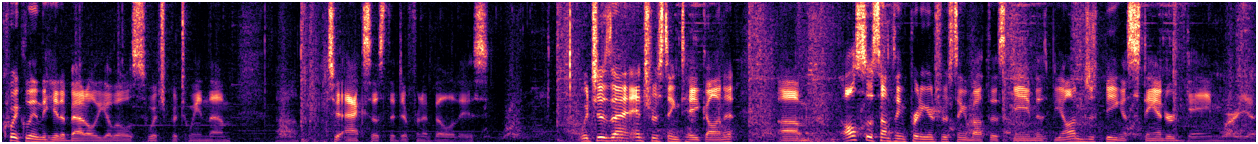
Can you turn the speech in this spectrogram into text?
quickly in the heat of battle, you'll be able to switch between them uh, to access the different abilities. Which is an interesting take on it. Um, also something pretty interesting about this game is beyond just being a standard game where you,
